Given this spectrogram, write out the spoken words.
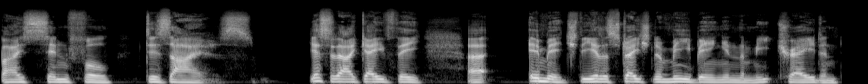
by sinful desires. Yesterday I gave the uh, image, the illustration of me being in the meat trade and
